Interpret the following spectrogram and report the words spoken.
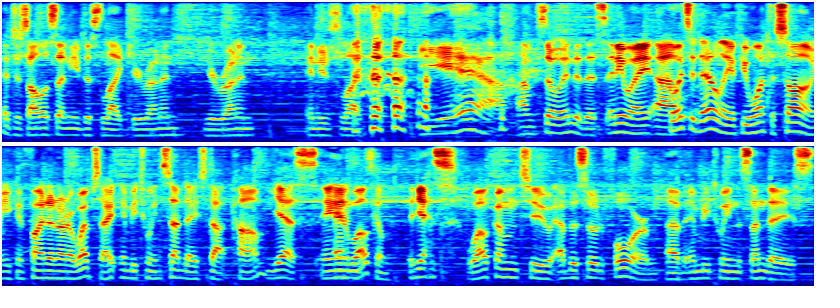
it just all of a sudden you just like you're running, you're running, and you're just like, yeah, I'm so into this. Anyway, uh, Coincidentally, if you want the song, you can find it on our website, inbetweensundays.com. yes, and, And welcome. Yes, welcome to episode four of In Between the Sundays.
